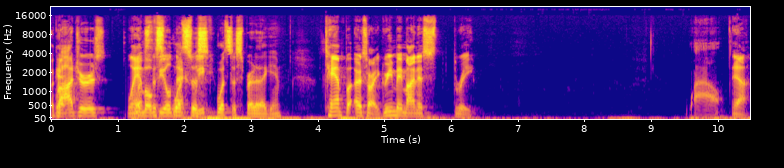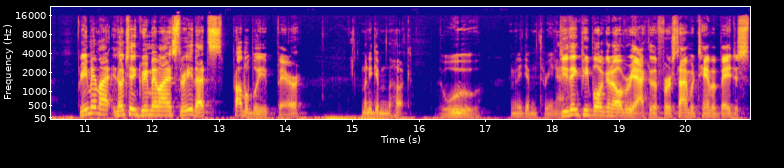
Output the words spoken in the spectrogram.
Okay. Rodgers, Lambeau the- Field what's next the, week? What's the spread of that game? Tampa, uh, sorry, Green Bay minus three. Wow. Yeah, Green Bay. Don't you think Green Bay minus three? That's probably fair. I'm going to give him the hook. Ooh. I'm going to give them three and a half. Do you think people are going to overreact to the first time when Tampa Bay just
